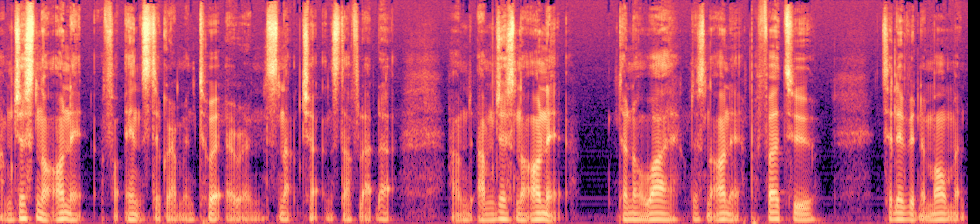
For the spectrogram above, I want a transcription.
I'm just not on it for Instagram and Twitter and Snapchat and stuff like that. I'm I'm just not on it. Don't know why. Just not on it. prefer to to live in the moment.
